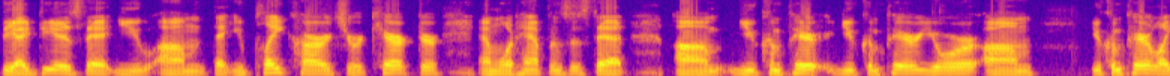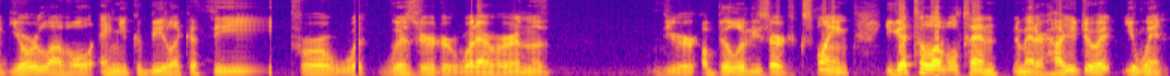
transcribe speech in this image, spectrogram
The idea is that you um that you play cards. You're a character, and what happens is that um you compare you compare your um you compare like your level, and you could be like a thief for a w- wizard or whatever, and the your abilities are explained. You get to level ten, no matter how you do it, you win.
